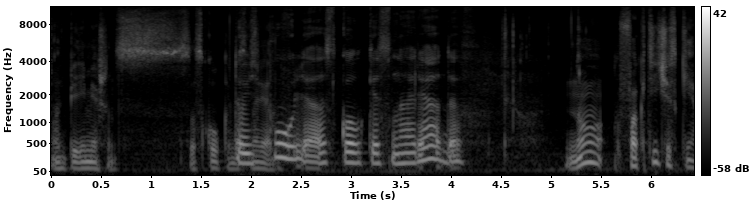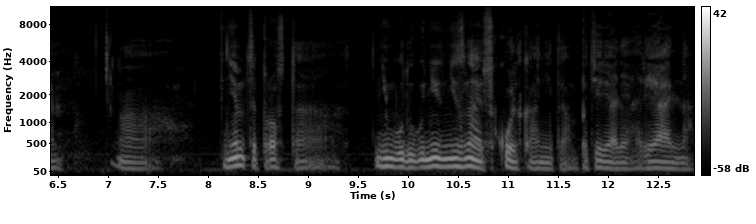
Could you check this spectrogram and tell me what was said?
Он перемешан с, осколками То снарядов. То есть пуля, осколки снарядов. Но фактически а, немцы просто не буду, не, не знаю, сколько они там потеряли реально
